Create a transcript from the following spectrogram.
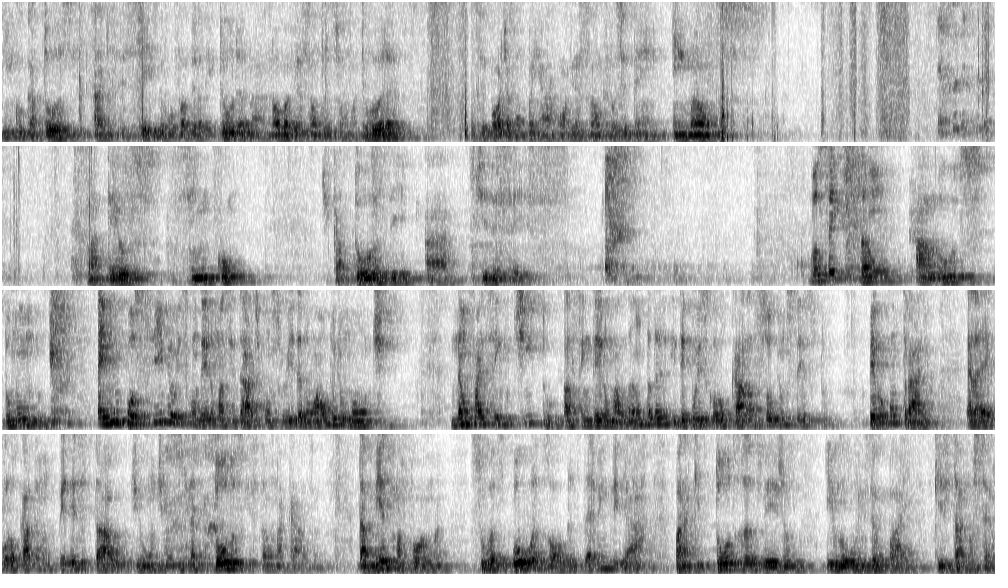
5, 14 a 16. Eu vou fazer a leitura na nova versão transformadora. Você pode acompanhar com a versão que você tem em mãos. Mateus 5, de 14 a 16. Vocês são a luz do mundo. É impossível esconder uma cidade construída no alto de um monte. Não faz sentido acender uma lâmpada e depois colocá-la sob um cesto. Pelo contrário, ela é colocada num pedestal de onde ilumina todos que estão na casa. Da mesma forma, suas boas obras devem brilhar para que todos as vejam e louvem seu Pai que está no céu.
